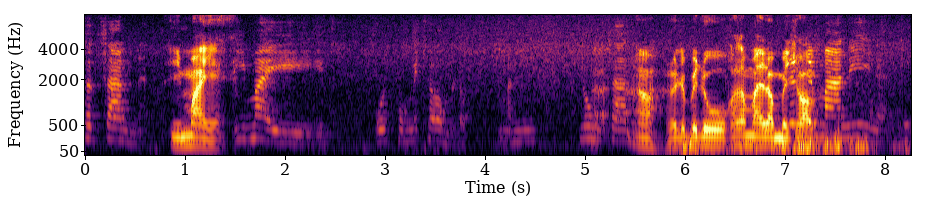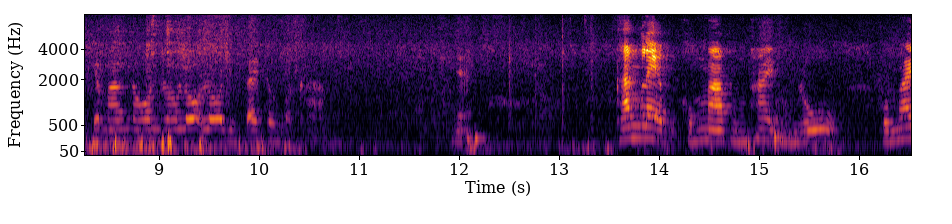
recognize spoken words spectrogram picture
สั้นๆน่ะอีใหม่อีใหม่โอ้ยผมไม่ชอบหรอกมันนุ่งสั้นอ้าวเราจะไปดูเขาทำไมเราไม่ชอบเดี๋ยวจะมานี่เนี่ยเดี๋ยวจะมานอนรอรอรออยู่ใต้ต้นมะขาม เนี่ย ค รั้งแรกผมมาผมให้ผมรู้ ผมให้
